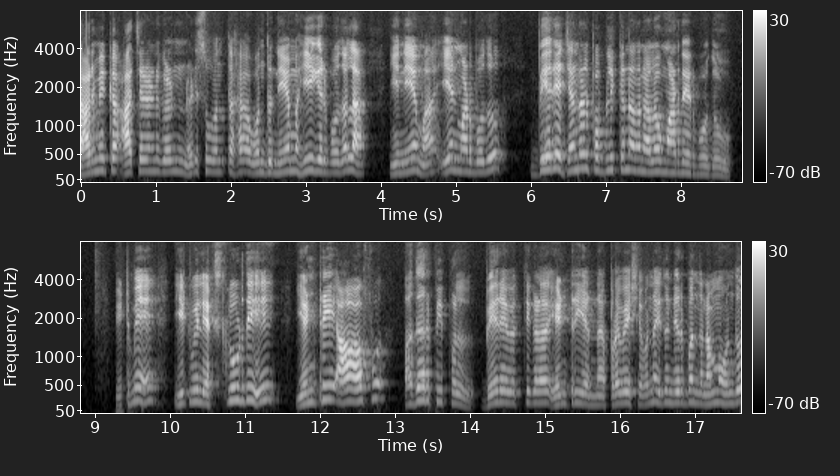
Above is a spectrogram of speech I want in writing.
ಧಾರ್ಮಿಕ ಆಚರಣೆಗಳನ್ನು ನಡೆಸುವಂತಹ ಒಂದು ನಿಯಮ ಹೀಗಿರ್ಬೋದಲ್ಲ? ಈ ನಿಯಮ ಏನು ಮಾಡ್ಬೋದು? ಬೇರೆ ಜನರಲ್ ಪಬ್ಲಿಕ್ಕನ್ನು ಅದನ್ನು ಅಲೋ ಮಾಡದೇ ಇರ್ಬೋದು. It may it will exclude the entry of other people ಬೇರೆ ವ್ಯಕ್ತಿಗಳ ಎಂಟ್ರಿಯನ್ನು, ಪ್ರವೇಶವನ್ನು ಇದು ನಿರ್ಬಂಧ. ನಮ್ಮ ಒಂದು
